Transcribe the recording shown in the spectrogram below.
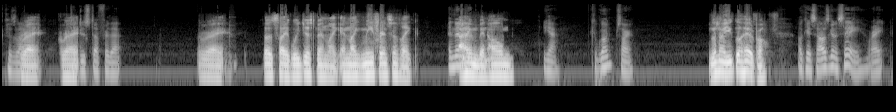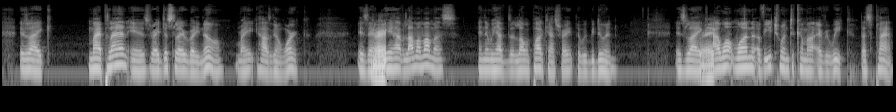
because like Right. to Right. do stuff for that. Right. So it's like we just been like, and like me, for instance, like And then I like, haven't been home. yeah, keep going. Sorry. No, no, you go ahead, bro. Okay, so I was gonna say right is like my plan is right just to let everybody know right how it's gonna work is that Right. we have Lama Mamas and then we have the Lama podcast right that we'd be doing. Is like Right. I want one of each one to come out every week. That's the plan.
